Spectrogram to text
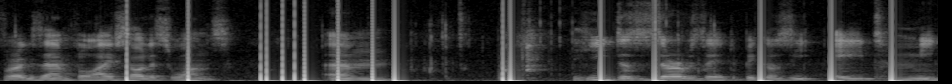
for example I saw this once um he deserves it because he ate meat.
